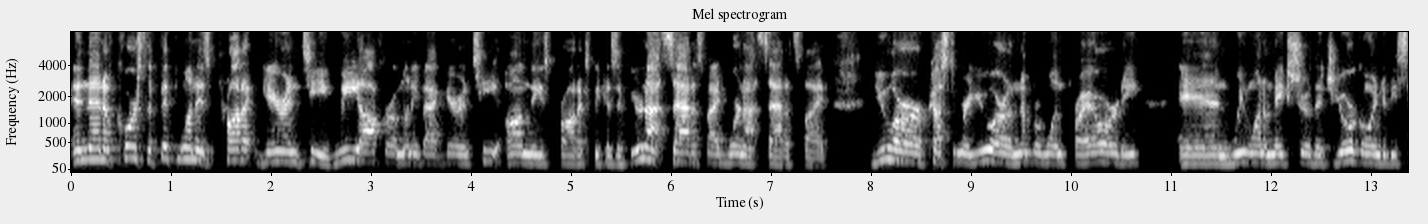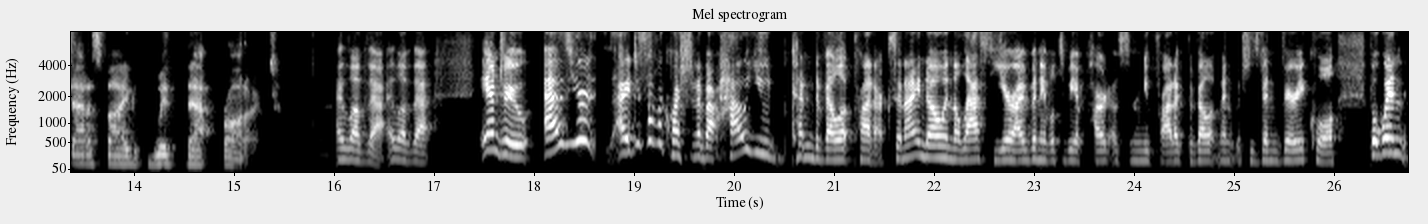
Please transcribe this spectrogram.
And then, of course, the fifth one is product guarantee. We offer a money back guarantee on these products because if you're not satisfied, we're not satisfied. You are our customer, you are a number one priority and we want to make sure that you're going to be satisfied with that product. I love that. I love that. Andrew, as you're, I just have a question about how you kind of develop products. And I know in the last year I've been able to be a part of some new product development, which has been very cool. But when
